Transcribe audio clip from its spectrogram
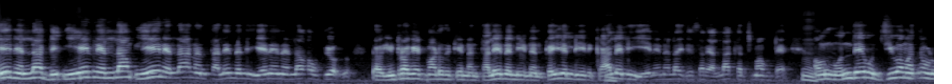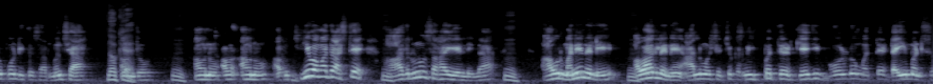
ಏನೆಲ್ಲ ಏನೆಲ್ಲ ಏನೆಲ್ಲ ನನ್ನ ತಲೆನಲ್ಲಿ ಏನೇನೆಲ್ಲ ಉಪಯೋಗ ಇಂಟ್ರಾಗೇಟ್ ಮಾಡೋದಕ್ಕೆ ನನ್ನ ತಲೆನಲ್ಲಿ ನನ್ನ ಕೈಯಲ್ಲಿ ಕಾಲಲ್ಲಿ ಏನೇನೆಲ್ಲ ಇದೆ ಸರ್ ಎಲ್ಲಾ ಖರ್ಚು ಮಾಡ್ಬಿಟ್ಟೆ. ಅವ್ನ್ ಒಂದೇ ಒಂದ್ ಜೀವ ಮಾತ್ರ ಉಳ್ಕೊಂಡಿತ್ತು ಸರ್ ಮನುಷ್ಯ. ಅವನು ಅವನು ಅವನು ಅವನ ಜೀವ ಮಾತ್ರ ಅಷ್ಟೇ. ಆದ್ರೂ ಸಹ ಹೇಳಲಿಲ್ಲ. ಅವ್ರ ಮನೆಯಲ್ಲಿ ಅವಾಗ್ಲೇನೆ ಆಲ್ಮೋಸ್ಟ್ ಹೆಚ್ಚು ಕಡಿಮೆ ಇಪ್ಪತ್ತೆರಡು ಕೆಜಿ ಗೋಲ್ಡ್ ಮತ್ತೆ ಡೈಮಂಡ್ಸ್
